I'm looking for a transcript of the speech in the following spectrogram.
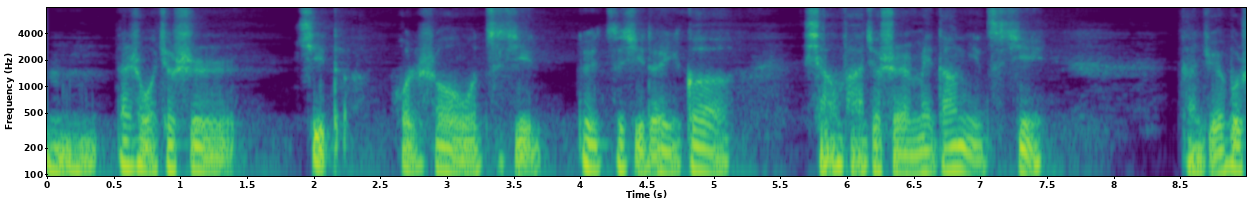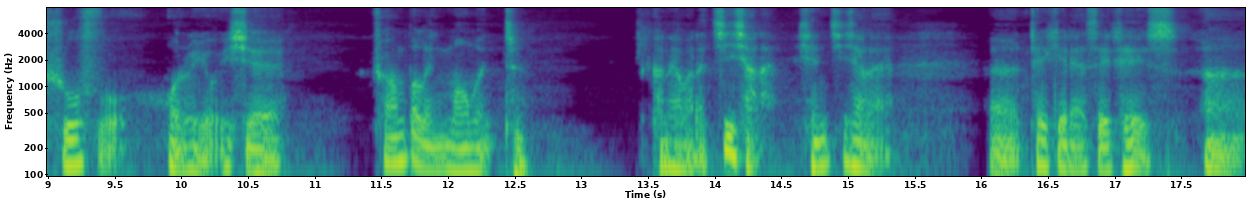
嗯，但是我就是记得，或者说我自己对自己的一个想法，就是每当你自己感觉不舒服，或者有一些。Troubling moment，可能要把它记下来，先记下来。呃，take it as it is，嗯，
